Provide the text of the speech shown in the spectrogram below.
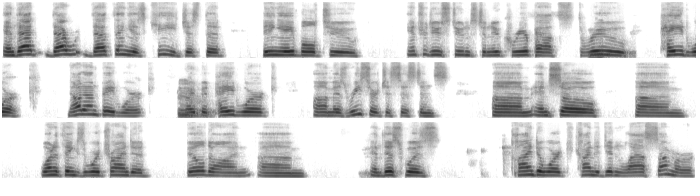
And that, that, that thing is key, just that being able to introduce students to new career paths through paid work, not unpaid work, right, but paid work um, as research assistants. Um, and so um, one of the things that we're trying to build on, um, and this was kind of worked, kind of didn't last summer.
